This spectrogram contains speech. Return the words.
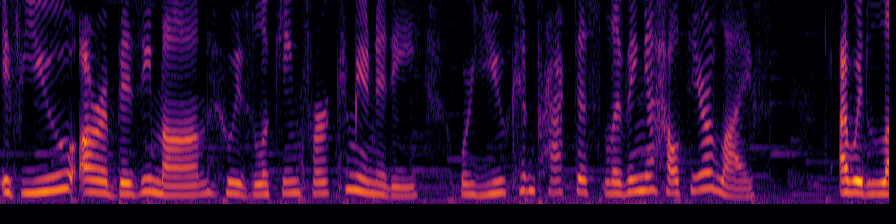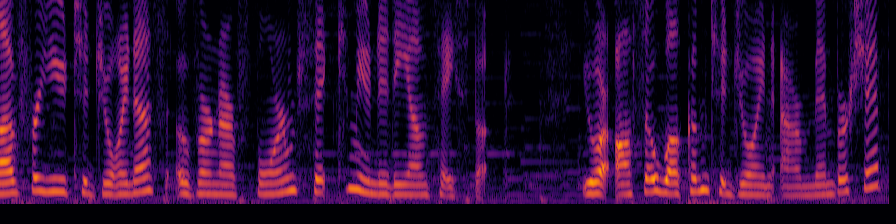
If you are a busy mom who is looking for a community where you can practice living a healthier life, I would love for you to join us over in our Form Fit community on Facebook. You are also welcome to join our membership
